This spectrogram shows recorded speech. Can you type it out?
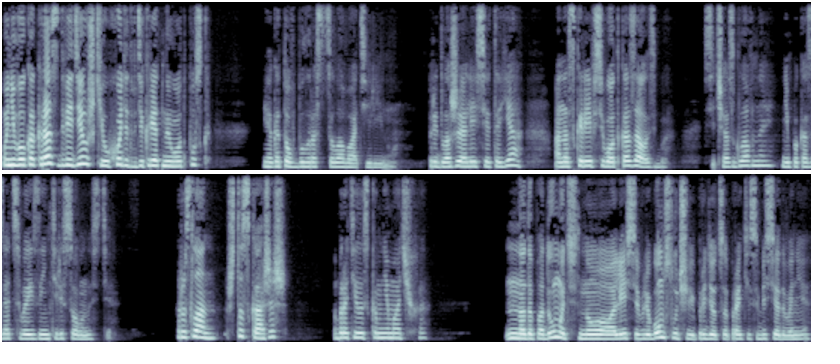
У него как раз две девушки уходят в декретный отпуск». Я готов был расцеловать Ирину. Предложи Олесе это я, она, скорее всего, отказалась бы. Сейчас главное — не показать своей заинтересованности. «Руслан, что скажешь?» — обратилась ко мне мачеха. «Надо подумать, но Олесе в любом случае придется пройти собеседование»,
